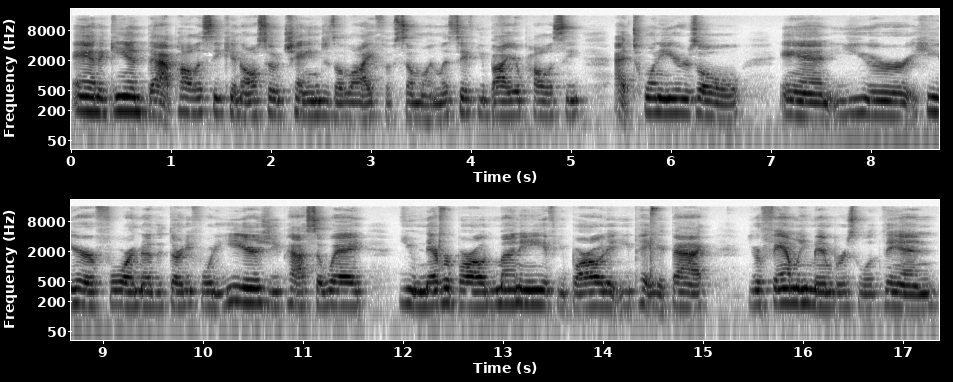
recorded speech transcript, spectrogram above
And again, that policy can also change the life of someone. Let's say if you buy your policy at 20 years old and you're here for another 30, 40 years, you pass away, you never borrowed money. If you borrowed it, you paid it back. Your family members will then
